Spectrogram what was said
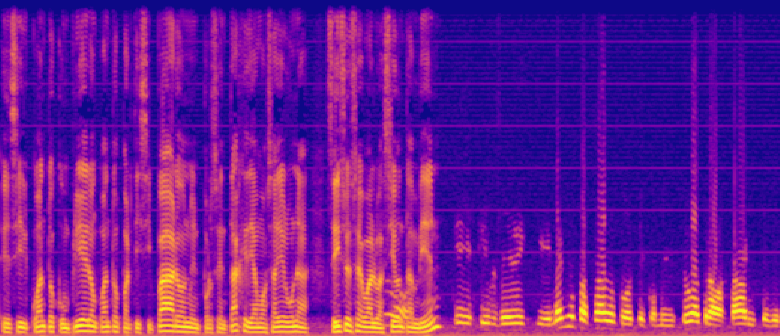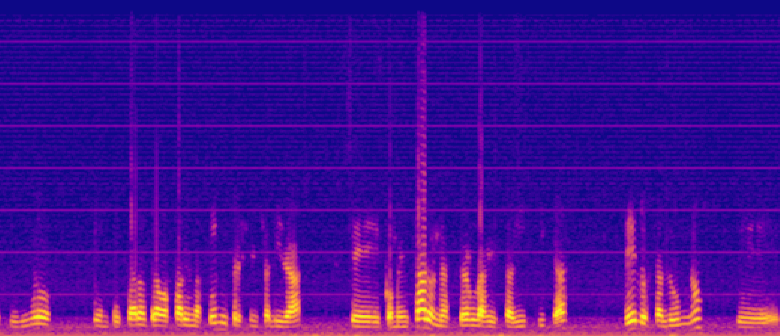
Es decir, ¿cuántos cumplieron, cuántos participaron, en porcentaje, digamos, hay alguna, ¿se hizo esa evaluación también? Es decir, desde que el año pasado cuando se comenzó a trabajar y se decidió empezar a trabajar en la semipresencialidad, se comenzaron a hacer las estadísticas de los alumnos que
